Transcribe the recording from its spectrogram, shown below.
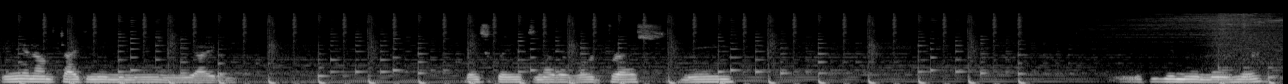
and I'm typing in the name of the item. Basically it's another WordPress name. If you give me a name here.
